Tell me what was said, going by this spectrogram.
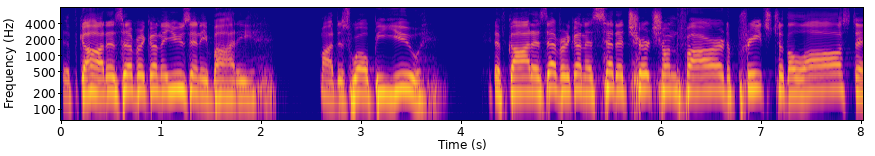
If God is ever going to use anybody, might as well be you. If God is ever going to set a church on fire to preach to the lost eh,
